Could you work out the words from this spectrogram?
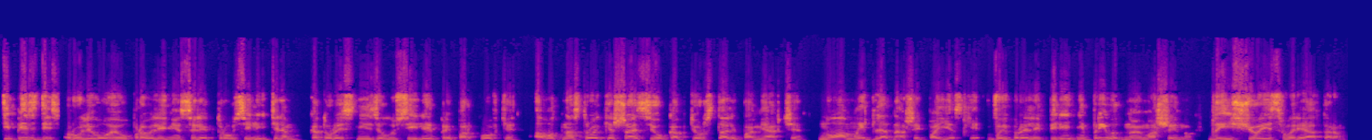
Теперь здесь рулевое управление с электроусилителем, который снизил усилие при парковке. А вот настройки шасси у Каптюр стали помягче. Ну а мы для нашей поездки выбрали переднеприводную машину да еще и с вариатором.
